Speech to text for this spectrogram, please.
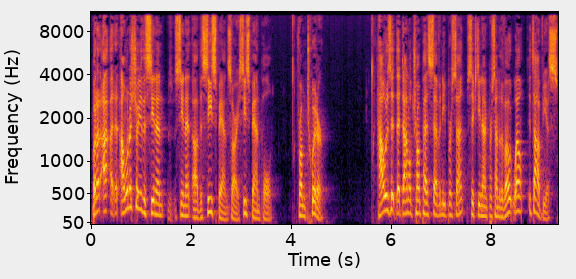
But I, I, I want to show you the CNN, CNN, uh, the C-SPAN, sorry, C-SPAN poll from Twitter. How is it that Donald Trump has 70%, 69% of the vote? Well, it's obvious.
